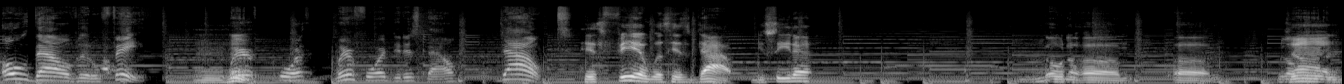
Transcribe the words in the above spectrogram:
O thou of little faith, Mm-hmm. wherefore, wherefore didst thou doubt? His fear was his doubt. You see that? Mhm. Go to um um John.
